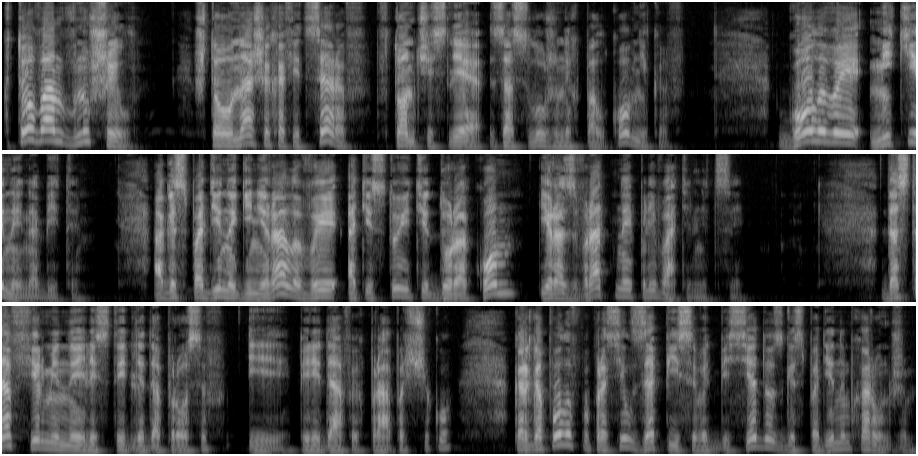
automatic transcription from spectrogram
кто вам внушил, что у наших офицеров, в том числе заслуженных полковников, головы мекиной набиты, а господина генерала вы аттестуете дураком и развратной плевательницей. Достав фирменные листы для допросов и передав их прапорщику, Каргополов попросил записывать беседу с господином Харунжем,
